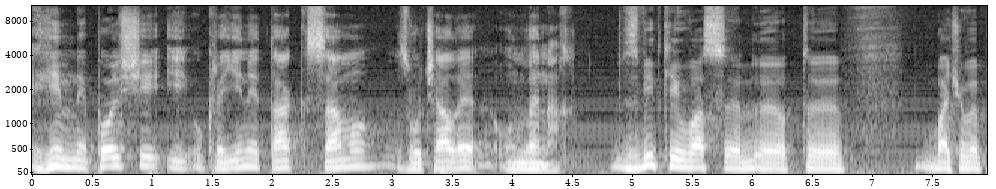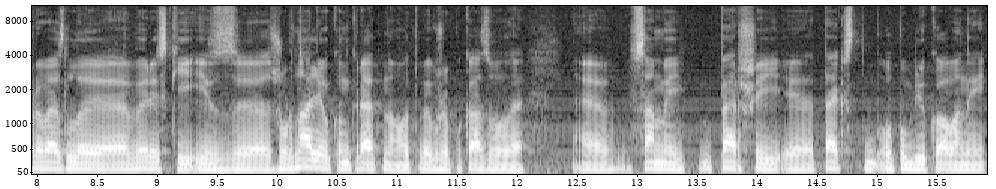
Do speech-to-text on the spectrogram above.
гімни Польщі і України так само звучали у млинах. звідки у вас, е, от е, бачу, ви привезли вирізки із е, журналів конкретно, от ви вже показували самий перший текст опублікований.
